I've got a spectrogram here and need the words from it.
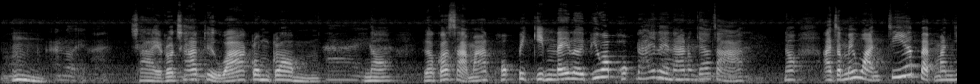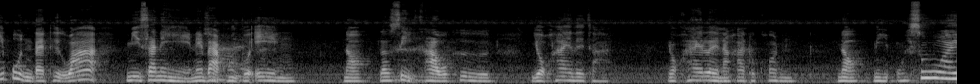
เนอะอืม อร่อยค่ะใช่รสชาติถือว่ากลมกล่อมใช่เนาะแล้วก็สามารถพกไปกินได้เลย พี่ว่าพกได้เลยนะน้องแก้วจ๋าเนาะอาจจะไม่หวานเจี๊ยบแบบมันญี่ปุ่น แต่ถือว่ามีเสน่ห์ในแบบของตัวเองเนาะแล้วสีเขาคือยกให้เลยจ้ะยกให้เลยนะคะ ทุกคนเนาะนี่อุ้ยสวย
